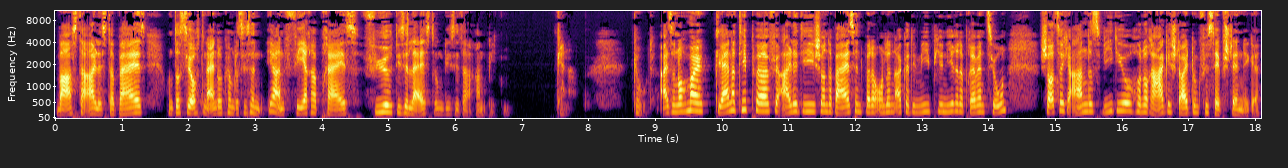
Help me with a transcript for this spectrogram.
was da alles dabei ist und dass sie auch den Eindruck haben, das ist ein, ja, ein fairer Preis für diese Leistung, die sie da anbieten. Genau. Gut. Also nochmal kleiner Tipp äh, für alle, die schon dabei sind bei der Online-Akademie Pioniere der Prävention. Schaut euch an das Video Honorargestaltung für Selbstständige.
